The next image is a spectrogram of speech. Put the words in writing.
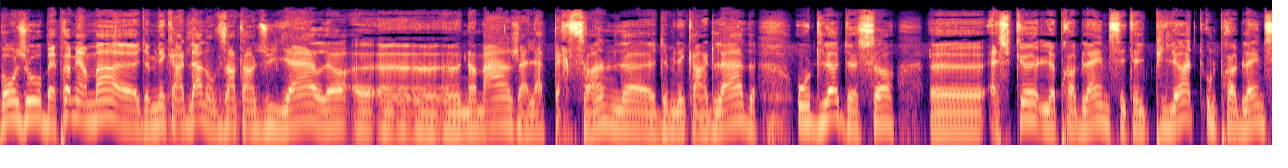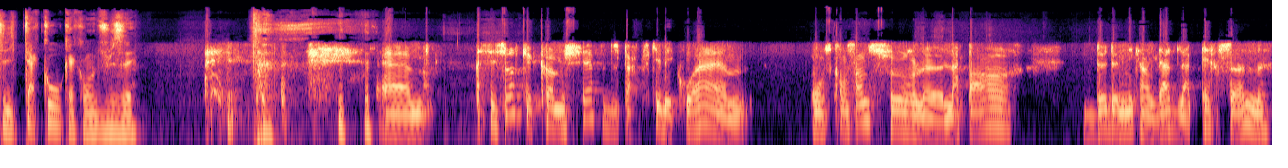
Bonjour. Ben, premièrement, euh, Dominique Anglade, on vous a entendu hier euh, un, hommage à la personne, là, Dominique Anglade. Au-delà de ça, euh, est-ce que le problème, c'était le pilote ou le problème, c'est le taco qu'elle conduisait? C'est sûr que comme chef du Parti québécois, on se concentre sur l'apport de Dominique Anglade, de la personne,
